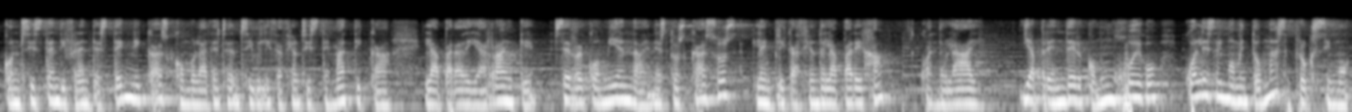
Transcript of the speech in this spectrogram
Consiste en diferentes técnicas como la desensibilización sistemática, la parada y arranque. Se recomienda en estos casos la implicación de la pareja cuando la hay y aprender como un juego cuál es el momento más próximo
